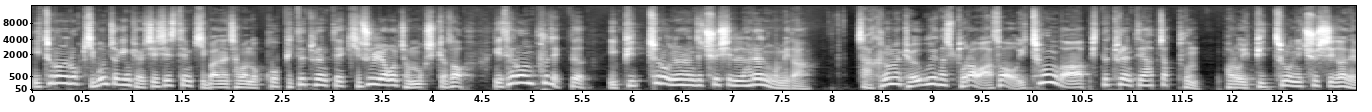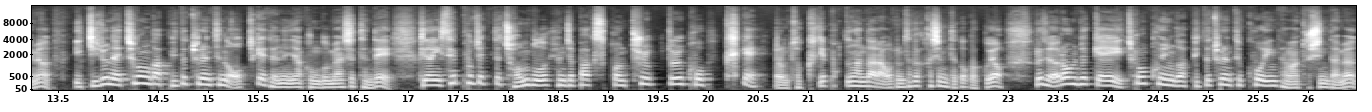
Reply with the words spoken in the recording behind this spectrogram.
이트론으로 기본적인 결제 시스템 기반을 잡아놓고 비트 트렌트의 기술력을 접목시켜서 이 새로운 프로젝트 이 비트론을 현재 출시를 하려는 겁니다. 자, 그러면 결국에 다시 돌아와서 이 트론과 비트트렌트의 합작품, 바로 이 비트론이 출시가 되면 이 기존의 트론과 비트트렌트는 어떻게 되느냐 궁금해 하실 텐데 그냥 이 세 프로젝트 전부 현재 박스권 툴, 뚫고 크게 여러분 더 크게 폭등한다라고 좀 생각하시면 될 것 같고요. 그래서 여러분들께 이 트론 코인과 비트트렌트 코인 담아 두신다면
